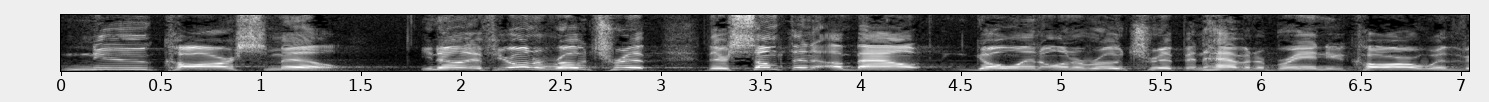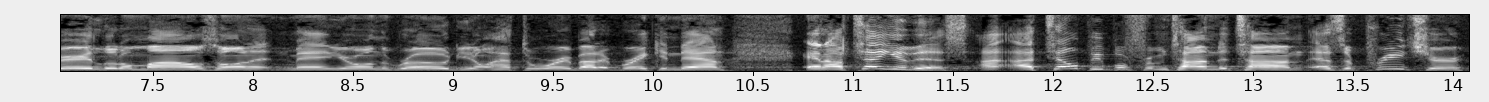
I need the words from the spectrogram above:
new car smell. You know, if you're on a road trip, there's something about going on a road trip and having a brand new car with very little miles on it. Man, you're on the road, you don't have to worry about it breaking down. And I'll tell you this I, I tell people from time to time, as a preacher,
